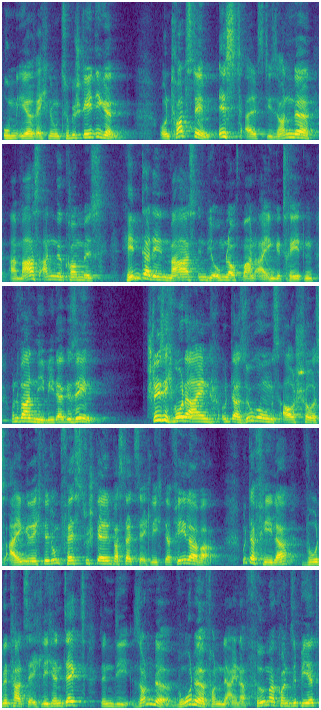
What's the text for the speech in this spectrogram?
um ihre Rechnung zu bestätigen. Und trotzdem ist, als die Sonde am Mars angekommen ist, hinter den Mars in die Umlaufbahn eingetreten und war nie wieder gesehen. Schließlich wurde ein Untersuchungsausschuss eingerichtet, um festzustellen, was tatsächlich der Fehler war. Und der Fehler wurde tatsächlich entdeckt, denn die Sonde wurde von einer Firma konzipiert,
